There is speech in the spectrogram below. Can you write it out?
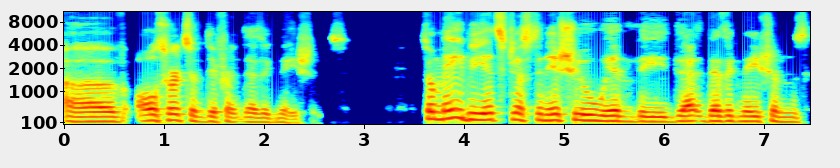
of all sorts of different designations. So maybe it's just an issue with the de designations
